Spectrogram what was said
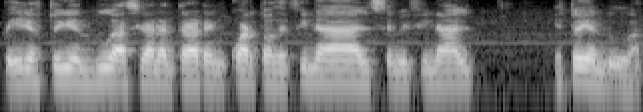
pero estoy en duda si van a entrar en cuartos de final, semifinal, estoy en duda.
